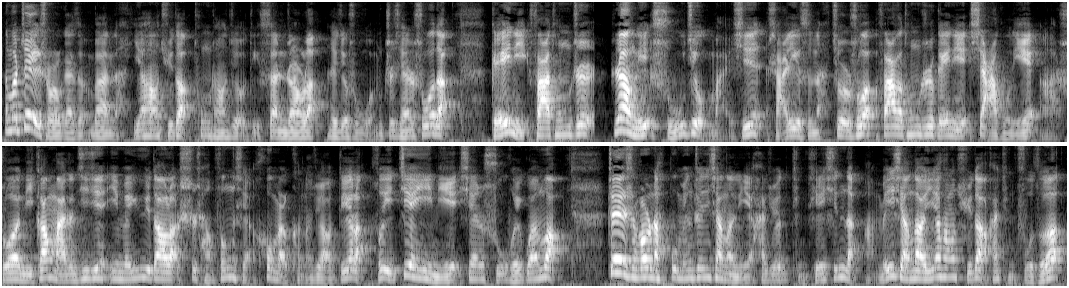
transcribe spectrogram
那么这时候该怎么办呢？银行渠道通常就有第三招了，这就是我们之前说的，给你发通知，让你赎旧买新。啥意思呢？就是说发个通知给你，吓唬你啊，说你刚买的基金因为遇到了市场风险，后面可能就要跌了，所以建议你先赎回观望。这时候呢，不明真相的你还觉得挺贴心的啊，没想到银行渠道还挺负责，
